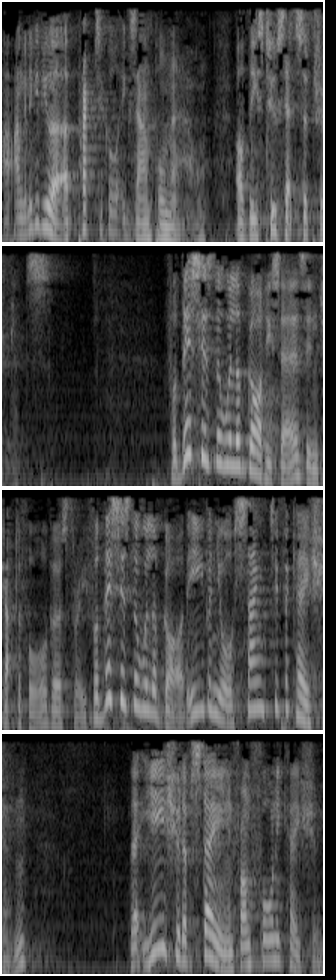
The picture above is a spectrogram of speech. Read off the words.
I'm going to give you a, practical example now of these two sets of triplets. For this is the will of God, he says in chapter 4, verse 3. For this is the will of God, even your sanctification, that ye should abstain from fornication,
